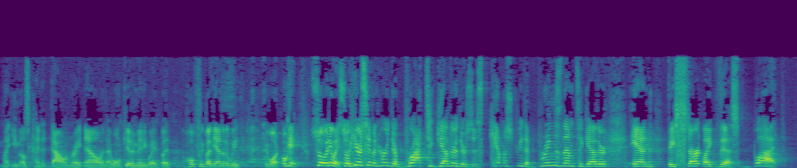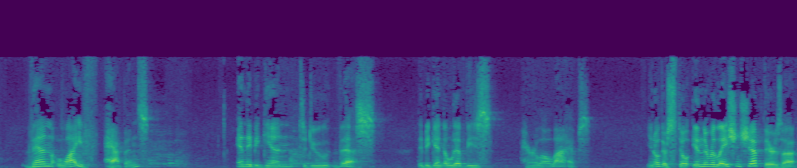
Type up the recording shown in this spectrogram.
my email's kind of down right now and I won't get them anyway, but hopefully by the end of the week it won't. Okay, so anyway, so here's him and her. They're brought together. There's this chemistry that brings them together and they start like this. But then life happens and they begin to do this. They begin to live these parallel lives. You know, they're still in the relationship. There's a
